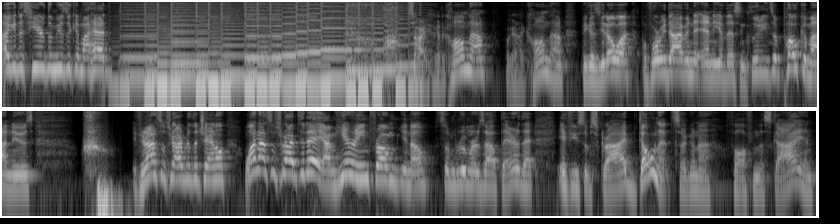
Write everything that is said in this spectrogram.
I can just hear the music in my head. Sorry, I gotta calm down. We're gonna calm down because you know what? Before we dive into any of this, including some Pokemon news, whew, if you're not subscribed to the channel, why not subscribe today? I'm hearing from, you know, some rumors out there that if you subscribe, donuts are gonna fall from the sky and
